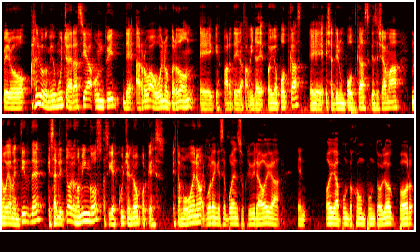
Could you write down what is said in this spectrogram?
pero algo que me dio mucha gracia, un tweet de arroba bueno perdón, eh, que es parte de la familia de Oiga Podcast. Eh, ella tiene un podcast que se llama No voy a mentirte, que sale todos los domingos, así que escúchenlo porque es, está muy bueno. Recuerden que se pueden suscribir a Oiga en oiga.home.blog por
